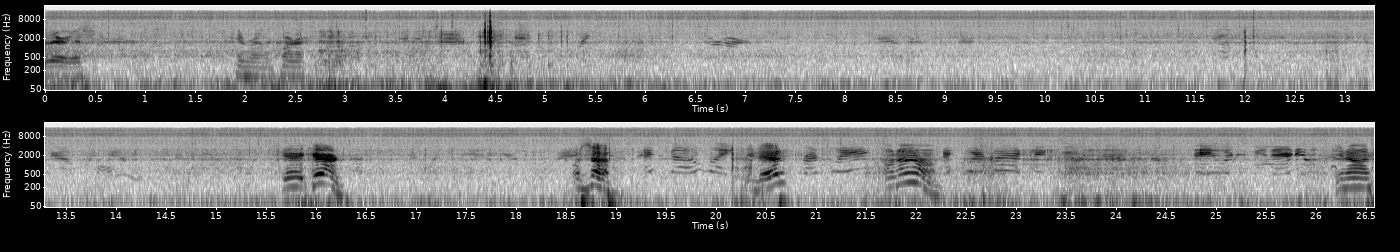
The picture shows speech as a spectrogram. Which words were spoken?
Uh, there he is. Came around the corner. Hey, Karen. What's up? You did? Oh no. You know, I'm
